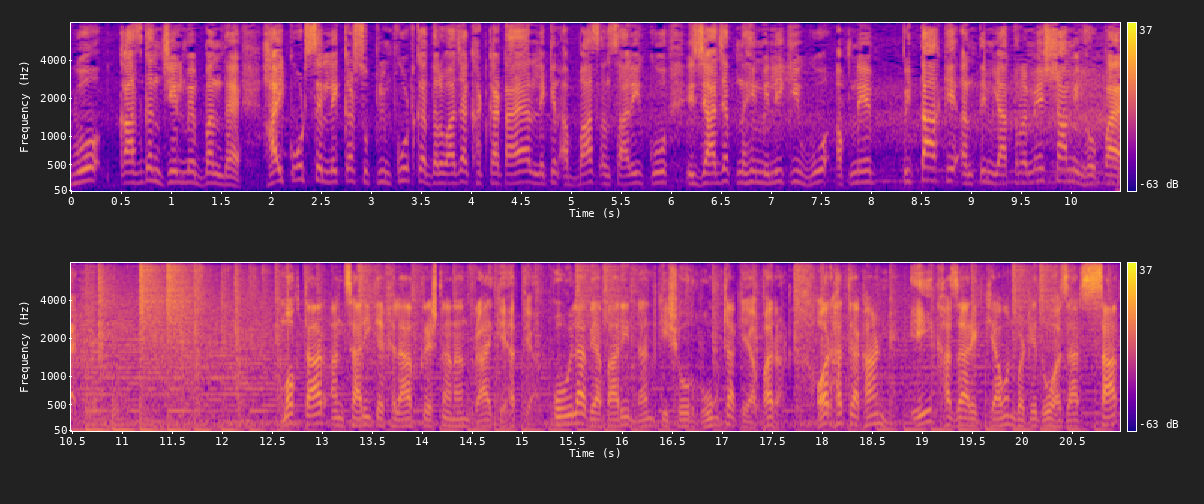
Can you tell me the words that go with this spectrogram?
वो कासगंज जेल में बंद है। हाई कोर्ट से लेकर सुप्रीम कोर्ट का दरवाज़ा खटखटाया, लेकिन अब्बास अंसारी को इजाज़त नहीं मिली कि वो अपने पिता के अंतिम यात्रा में शामिल हो पाए। मुख्तार अंसारी के खिलाफ कृष्णानंद राय की हत्या कोयला व्यापारी नंद किशोर रूंगटा के अपहरण और हत्याकांड में एक हज़ार इक्यावन बटे दो हज़ार सात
